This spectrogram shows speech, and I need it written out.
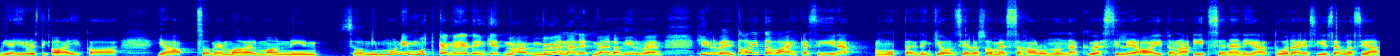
vie hirveästi aikaa ja somemaailma on niin se on niin monimutkainen jotenkin, että mä myönnän, että mä en ole hirveän, hirveän taitava ehkä siinä, mutta jotenkin on siellä somessa halunnut näkyä sille aitona itsenäni ja tuoda esiin sellaisia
